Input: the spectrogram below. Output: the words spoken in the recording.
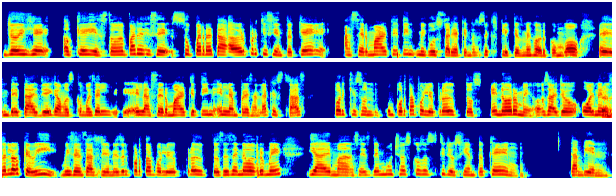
yo dije, ok, esto me parece súper retador porque siento que hacer marketing, me gustaría que nos expliques mejor cómo en detalle, digamos, cómo es el, el hacer marketing en la empresa en la que estás, porque son un portafolio de productos enorme. O sea, yo, o al menos en lo que vi, mis sensaciones del portafolio de productos es enorme y además es de muchas cosas que yo siento que también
